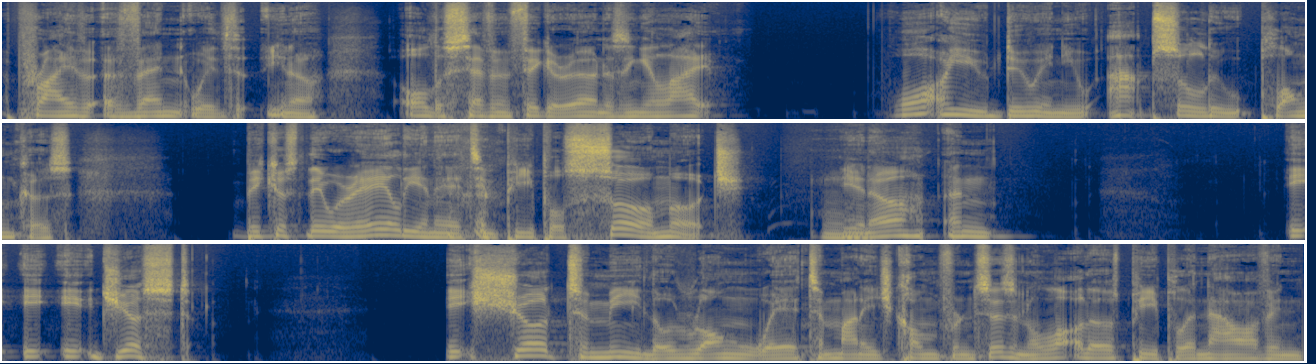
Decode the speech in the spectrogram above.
a private event with you know all the seven figure earners. And you're like what are you doing you absolute plonkers? Because they were alienating people so much mm. you know and it, it, it just it showed to me the wrong way to manage conferences. And a lot of those people are now having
